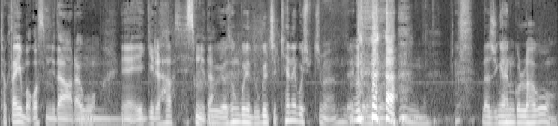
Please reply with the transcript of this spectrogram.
적당히 먹었습니다라고 음. 예, 얘기를 하, 했습니다. 그 여성분이 누굴지 캐내고 싶지만 네, 그런 거 음, 나중에 하는 걸로 하고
